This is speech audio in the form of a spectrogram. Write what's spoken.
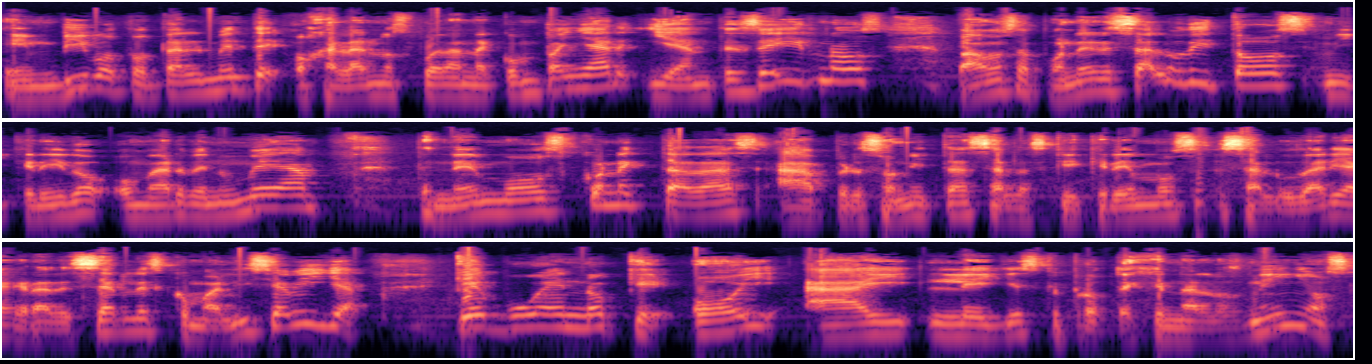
en vivo totalmente. Ojalá nos puedan acompañar. Y antes de irnos, vamos a poner saluditos, mi querido Omar Benumea. Tenemos conectadas a personitas a las que queremos saludar y agradecerles, como Alicia Villa. Qué bueno que hoy hay leyes que protegen a los niños.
